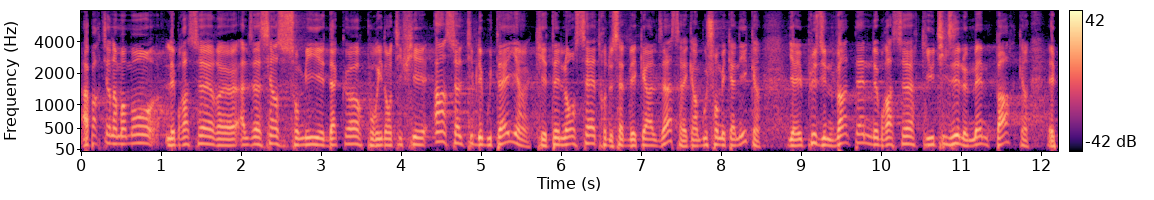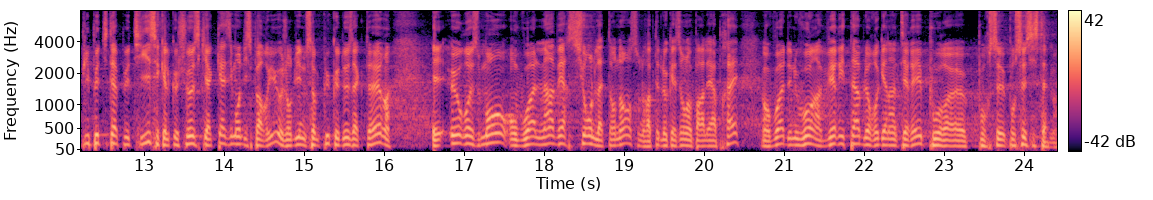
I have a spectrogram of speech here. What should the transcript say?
À partir d'un moment, les brasseurs euh, alsaciens se sont mis d'accord pour identifier un seul type de bouteille, qui était l'ancêtre de cette VK Alsace, avec un bouchon mécanique. Il y avait plus d'une vingtaine de brasseurs qui utilisaient le même parc. Et puis petit à petit, c'est quelque chose qui a quasiment disparu. Aujourd'hui, nous ne sommes plus que deux acteurs. Et heureusement, on voit l'inversion de la tendance. On aura peut-être l'occasion d'en parler après. On voit de nouveau un véritable regain d'intérêt pour, euh, pour, ce, pour ce système.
